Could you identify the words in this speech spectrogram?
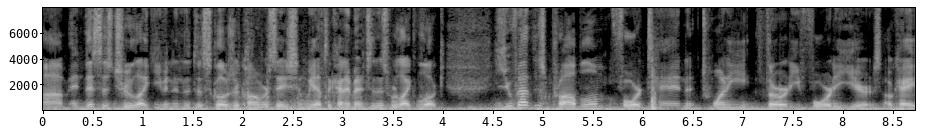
um, and this is true, like even in the disclosure conversation, we have to kind of mention this. We're like, look, you've had this problem for 10, 20, 30, 40 years, okay?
